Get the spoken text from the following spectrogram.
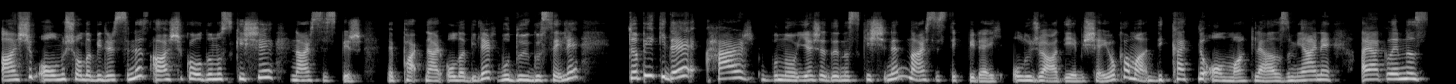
aşık olmuş olabilirsiniz. Aşık olduğunuz kişi narsist bir partner olabilir. Bu duyguseli. Tabii ki de her bunu yaşadığınız kişinin narsistik birey olacağı diye bir şey yok ama dikkatli olmak lazım. Yani ayaklarınız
